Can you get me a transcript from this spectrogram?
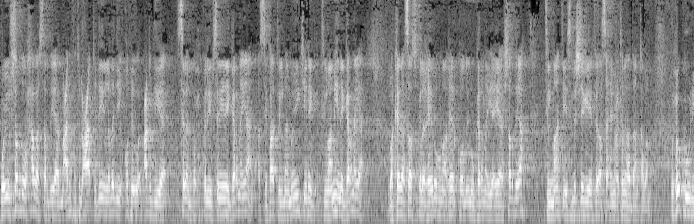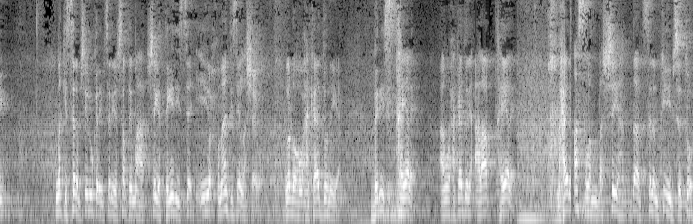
wayushardu waxaa la shardiyaa macrifatu lcaaqidayn labadii qof ee caqdiga salamka wax kala inay garanayaan asifaat tilmaamihii inay garanayaan. Wakada saasoo kale hayruhuma heyrkooda inuu garanayo ayaa shardi ah tilmaantii isla sheegayeen fil asaxi muctamad haddaan qabano wuxuu ku yidhi markii salam shay lagu kala iibsanaya shardi maaha shayga tayadiisa iyo xumaantiisa la sheego. La dhaho waxaan kaa doonayaa beriis taya leh ama waxaan kaa doonaya alaab taya leh. maxaa aslanba shay haddaad salam ku iibsato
